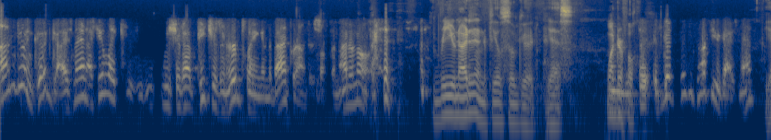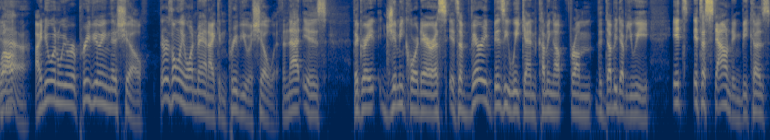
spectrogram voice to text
I'm doing good, guys. Man, I feel like we should have Peaches and Herb playing in the background or something. I don't know. Reunited and it feels so good. Yes. Wonderful. it's good, good to talk to you guys, man. Yeah. Well, I knew when we were previewing this show, there was only one man I can preview a show with, and that is the great Jimmy Korderas. It's a very busy weekend coming up from the WWE. It's it's astounding because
